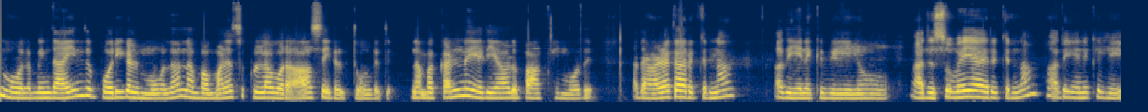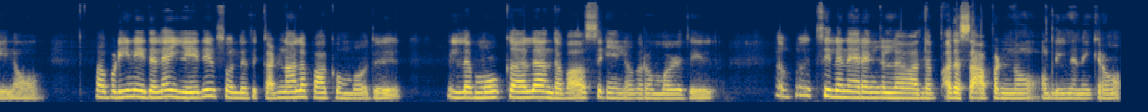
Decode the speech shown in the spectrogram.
மூலம் இந்த ஐந்து பொறிகள் மூலம் நம்ம மனசுக்குள்ள ஒரு ஆசைகள் தூண்டுது. நம்ம கண்ணை எதையாவது பார்க்கும்போது அது அழகா இருக்குன்னா அது எனக்கு வேணும். அது சுவையா இருக்குன்னா அது எனக்கு வேணும். அப்படின்னு இதெல்லாம் எது சொல்லுது? கண்ணால பார்க்கும்போது இல்லை மூக்கால அந்த வாசனை நுகரும் பொழுது சில நேரங்களில் அந்த அதை சாப்பிடணும் அப்படின்னு நினைக்கிறோம்.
